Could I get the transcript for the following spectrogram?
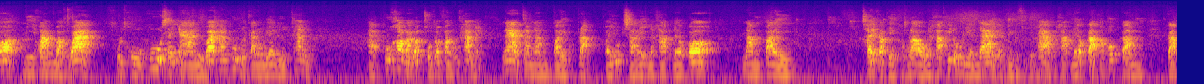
ก็มีความหวังว่าคุณครูผู้ใช้งานหรือว่าท่านผู้บริการโรงเรียนหรือท่านผู้เข้ามารับชมรับฟังทุกท่านเนี่ยน่าจะนำไปปรับประยุกต์ใช้นะครับ แล้วก็ นำไปใช้กับเด็กของเรานะครับ ที่โรงเรียนได้อย่างมีประสิทธิภาพนะครับ แล้วกลับมาพบกันกับ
